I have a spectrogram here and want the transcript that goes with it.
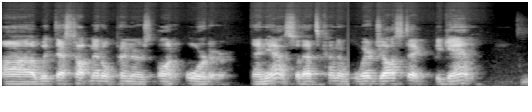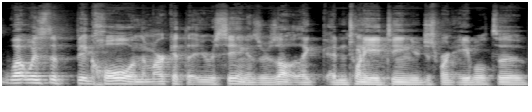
uh, with desktop metal printers on order. And yeah, so that's kind of where Jaws began. What was the big hole in the market that you were seeing as a result? Like in 2018, you just weren't able to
